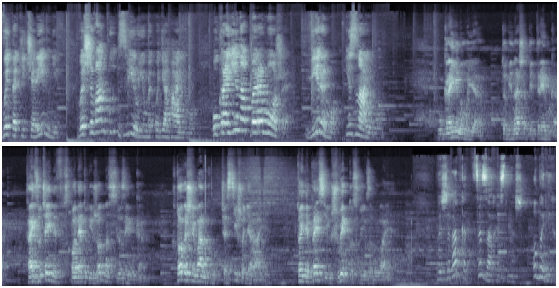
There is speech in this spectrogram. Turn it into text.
ви такі чарівні. Вишиванку з вірою ми одягаємо. Україна переможе. Віримо і знаємо. Україно моя, тобі наша підтримка. Хай з очей не спаде тобі жодна сльозинка. Хто вишиванку частіше одягає, той депресію швидко свою забуває. Вишиванка це захист наш, оберіг,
